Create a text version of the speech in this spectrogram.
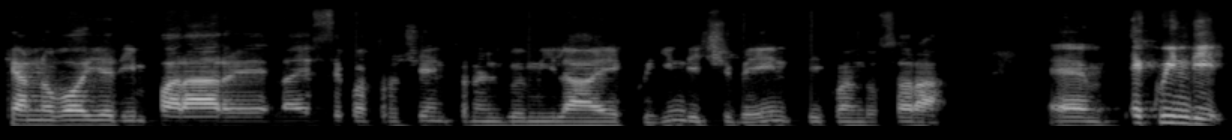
che hanno voglia di imparare la S400 nel 2015-20, quando sarà. Eh, e quindi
